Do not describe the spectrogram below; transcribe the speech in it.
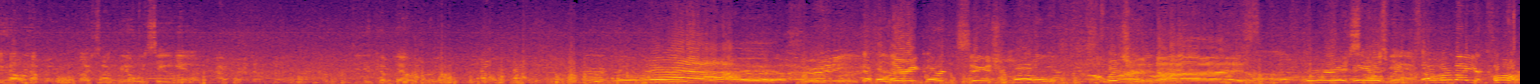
Anyhow, have a nice time. We always see again. Did you come down for Yeah! Alrighty. Got the Larry Gordon signature model sweatshirt. Nice. Anything else we can? What about your car?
